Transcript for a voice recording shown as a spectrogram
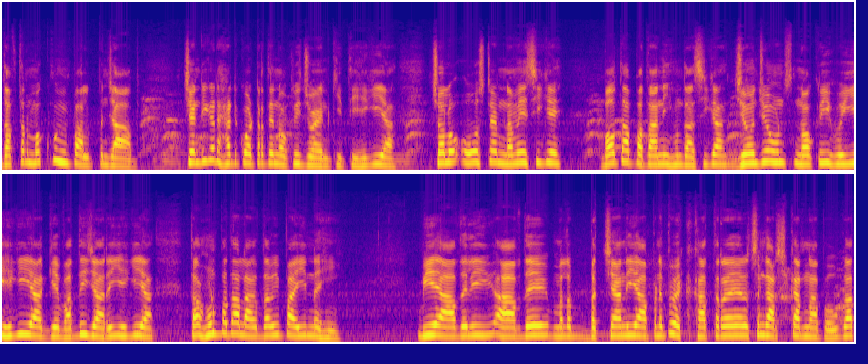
ਦਫ਼ਤਰ ਮੁੱਖ ਭੂਮੀਪਾਲ ਪੰਜਾਬ ਚੰਡੀਗੜ੍ਹ ਹੈੱਡਕੁਆਟਰ ਤੇ ਨੌਕਰੀ ਜੁਆਇਨ ਕੀਤੀ ਹੈਗੀ ਆ। ਚਲੋ ਉਸ ਟਾਈਮ ਨਵੇਂ ਸੀਗੇ ਬਹੁਤਾ ਪਤਾ ਨਹੀਂ ਹੁੰਦਾ ਸੀਗਾ। ਜਿਉਂ-ਜਿਉਂ ਹੁਣ ਨੌਕਰੀ ਹੋਈ ਹੈਗੀ ਆ ਅੱਗੇ ਵੱਧਦੀ ਜਾ ਰਹੀ ਹੈਗੀ ਆ ਤਾਂ ਹੁਣ ਪਤਾ ਲੱਗਦਾ ਵੀ ਭਾਈ ਨਹੀਂ। ਵੀ ਇਹ ਆਪਦੇ ਲਈ ਆਪਦੇ ਮਤਲਬ ਬੱਚਿਆਂ ਲਈ ਆਪਣੇ ਭਵਿੱਖ ਖਾਤਰ ਸੰਘਰਸ਼ ਕਰਨਾ ਪਊਗਾ।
